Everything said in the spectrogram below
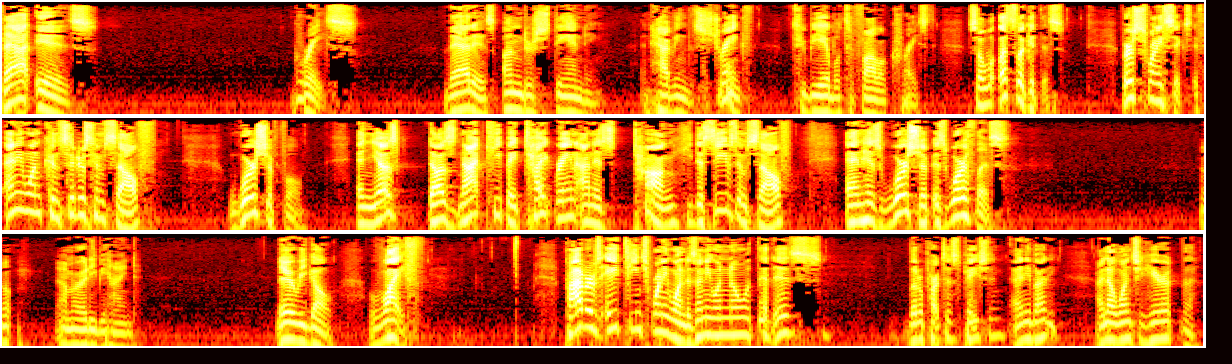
That is grace. That is understanding and having the strength to be able to follow Christ. So let's look at this. Verse 26. If anyone considers himself worshipful and yes, does not keep a tight rein on his tongue, he deceives himself and his worship is worthless. Oh, I'm already behind. There we go. Life. Proverbs 18:21. Does anyone know what that is? Little participation? Anybody? I know once you hear it, the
